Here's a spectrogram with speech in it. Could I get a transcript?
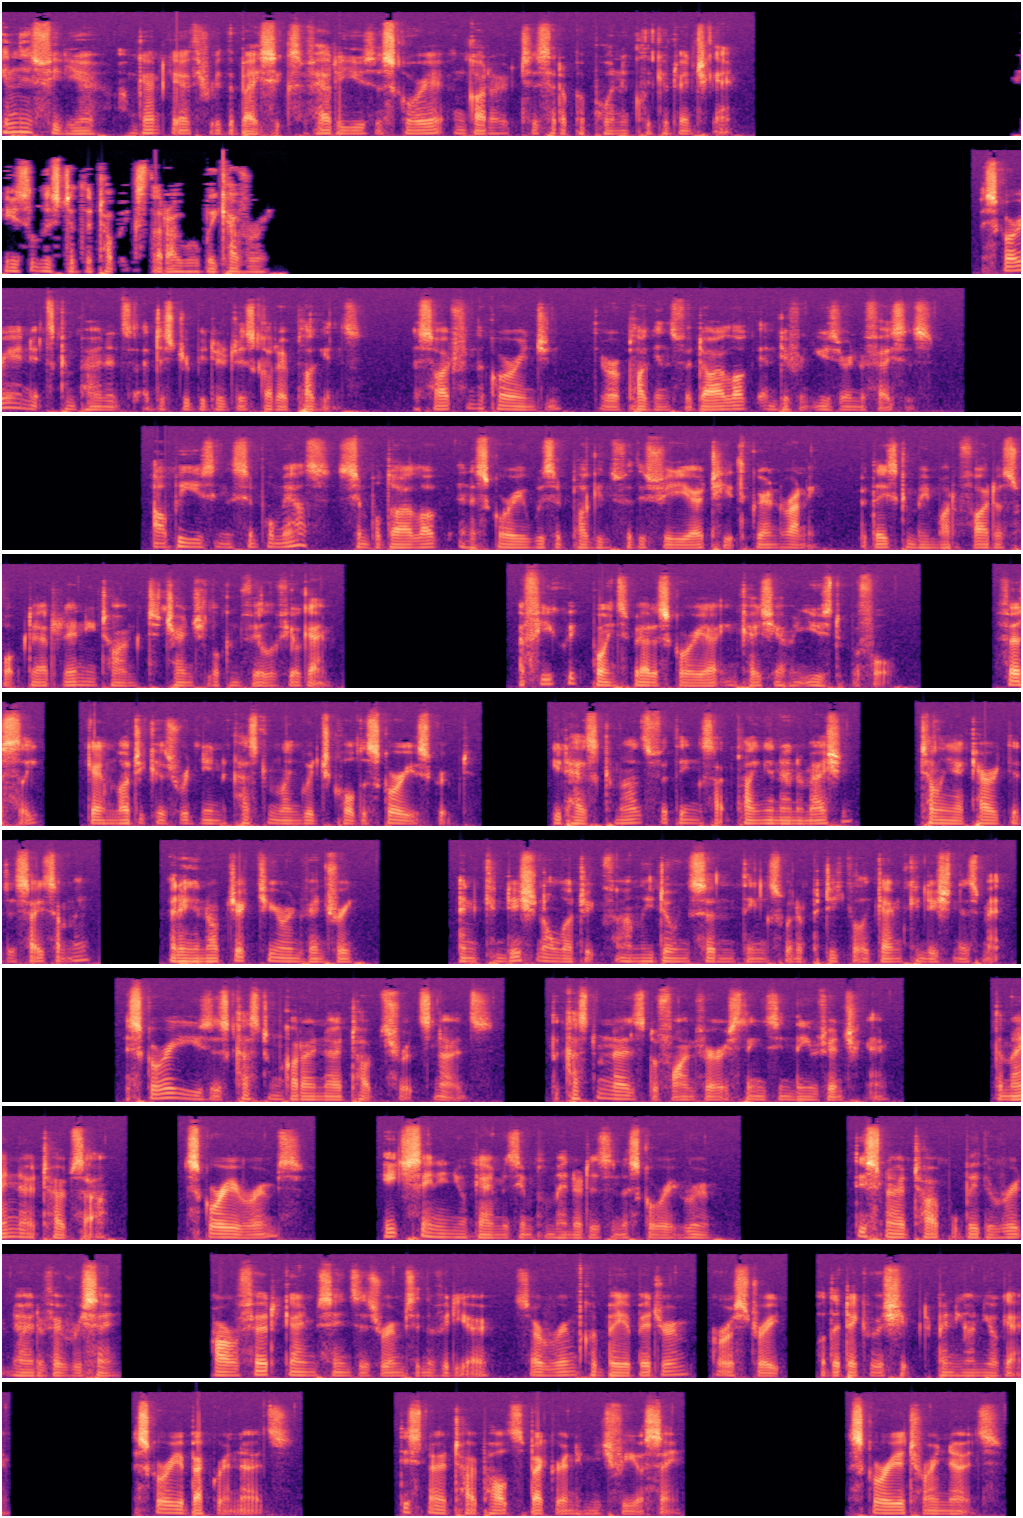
In this video, I'm going to go through the basics of how to use Escoria and Godot to set up a point-and-click adventure game. Here's a list of the topics that I will be covering. Escoria and its components are distributed as Godot plugins. Aside from the core engine, there are plugins for dialogue and different user interfaces. I'll be using the Simple Mouse, Simple Dialogue, and Escoria Wizard plugins for this video to hit the ground running but these can be modified or swapped out at any time to change the look and feel of your game. A few quick points about Escoria in case you haven't used it before. Firstly, Game Logic is written in a custom language called Escoria script. It has commands for things like playing an animation, telling a character to say something, adding an object to your inventory, and conditional logic for only doing certain things when a particular game condition is met. Escoria uses custom Godot node types for its nodes, the custom nodes define various things in the adventure game. The main node types are Escoria Rooms. Each scene in your game is implemented as an Escoria room. This node type will be the root node of every scene. I'll refer to game scenes as rooms in the video, so a room could be a bedroom, or a street, or the deck of a ship depending on your game. Escoria Background Nodes. This node type holds the background image for your scene. Escoria Terrain Nodes.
